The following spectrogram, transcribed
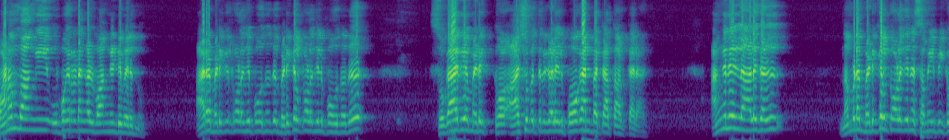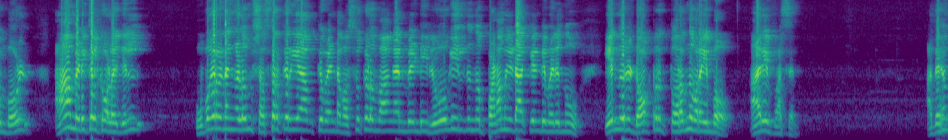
പണം വാങ്ങി ഉപകരണങ്ങൾ വാങ്ങേണ്ടി വരുന്നു. ആരാ മെഡിക്കൽ കോളേജിൽ പോകുന്നത്? മെഡിക്കൽ കോളേജിൽ പോകുന്നത് സ്വകാര്യ മെഡി ആശുപത്രികളിൽ പോകാൻ പറ്റാത്ത ആൾക്കാരാണ്. അങ്ങനെയുള്ള ആളുകൾ നമ്മുടെ മെഡിക്കൽ കോളേജിനെ സമീപിക്കുമ്പോൾ ആ മെഡിക്കൽ കോളേജിൽ ഉപകരണങ്ങളും ശസ്ത്രക്രിയക്ക് വേണ്ട വസ്തുക്കളും വാങ്ങാൻ വേണ്ടി രോഗിയിൽ നിന്ന് പണം ഈടാക്കേണ്ടി വരുന്നു എന്നൊരു ഡോക്ടർ തുറന്നു പറയുമ്പോൾ ആരിഫ് ഹസൻ. അദ്ദേഹം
